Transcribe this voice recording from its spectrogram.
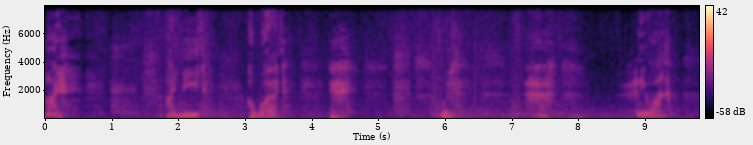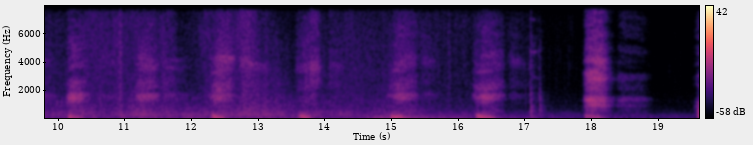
I. I need a word. With. anyone.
